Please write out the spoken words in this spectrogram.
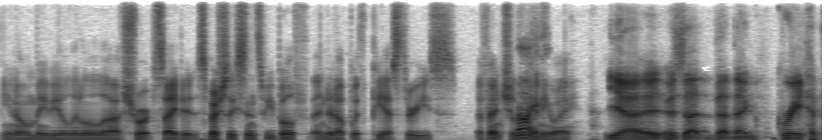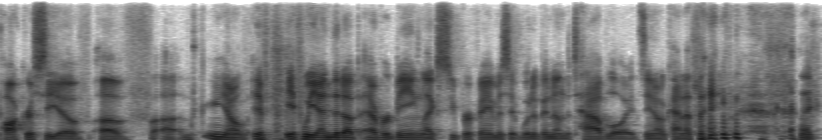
you know maybe a little uh, short-sighted, especially since we both ended up with PS3s eventually Nice. anyway. Yeah, it was that that, that great hypocrisy of of uh, you know if if we ended up ever being like super famous, it would have been on the tabloids, you know, kind of thing. like,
